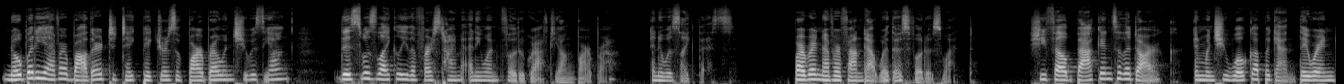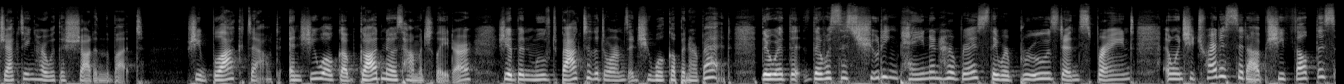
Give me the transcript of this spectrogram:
nobody ever bothered to take pictures of Barbara when she was young. This was likely the first time anyone photographed young Barbara, and it was like this. Barbara never found out where those photos went. She fell back into the dark, and when she woke up again, they were injecting her with a shot in the butt. She blacked out and she woke up God knows how much later. She had been moved back to the dorms and she woke up in her bed. There, were th- there was this shooting pain in her wrists. They were bruised and sprained. And when she tried to sit up, she felt this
